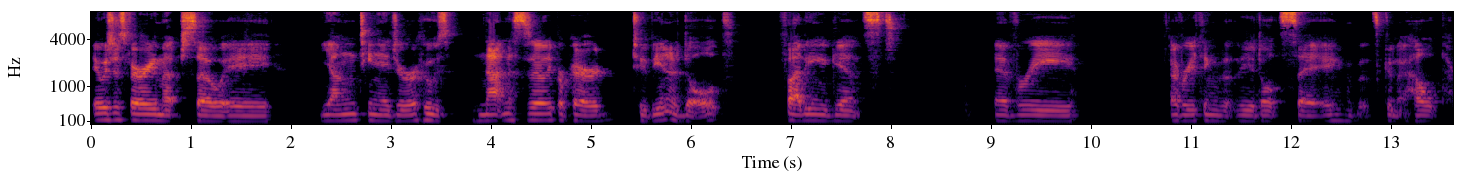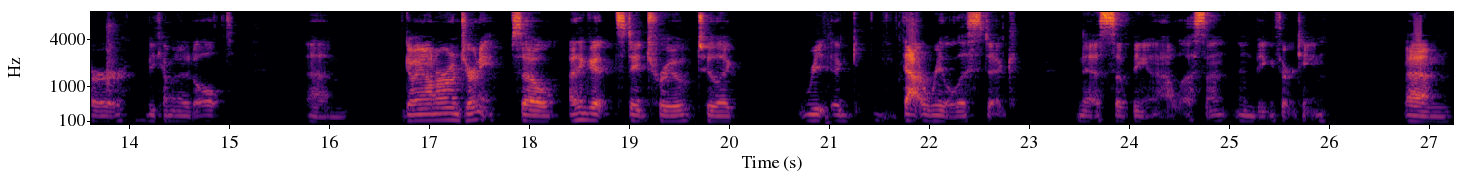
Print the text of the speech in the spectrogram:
it was just very much so a young teenager who's not necessarily prepared to be an adult fighting against every everything that the adults say that's going to help her become an adult um, going on her own journey so i think it stayed true to like re- uh, that realisticness of being an adolescent and being 13 um,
